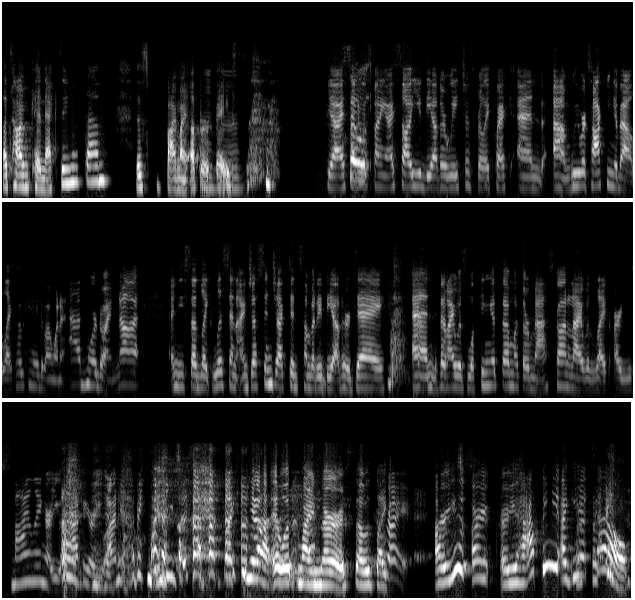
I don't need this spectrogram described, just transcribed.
that's how I'm connecting with them is by my upper mm-hmm. face. yeah, I thought it was funny. I saw you the other week, just really quick, and um, we were talking about like, okay, do I want to add more? Do I not? and you said like listen i just injected somebody the other day and then i was looking at them with their mask on and i was like are you smiling are you happy are you unhappy like, like, yeah it was my nurse i was like right are you are are you happy? I can't tell.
